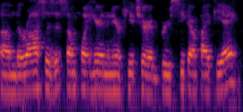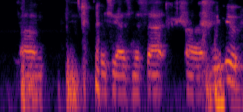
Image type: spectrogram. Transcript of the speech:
um, the Rosses at some point here in the near future and brew Sea Gump IPA. Um, in case you guys missed that, uh, we do.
